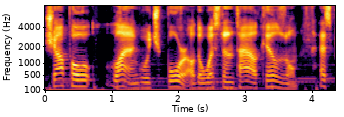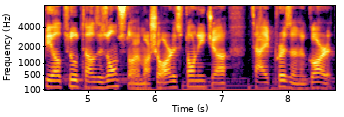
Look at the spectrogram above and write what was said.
Sha Po Lang, which bore of the Western title Killzone, SPL2 tells his own story. Martial artist Tony Jaa, Thai prison guard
